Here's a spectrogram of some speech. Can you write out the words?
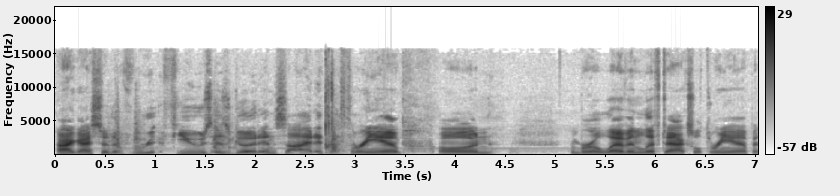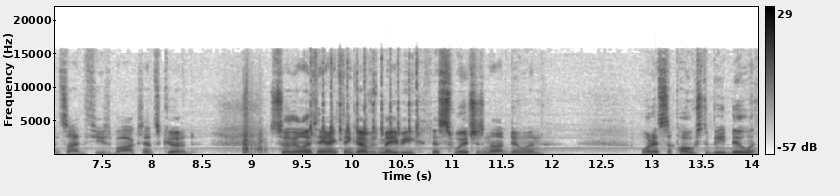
All right, guys, so the fuse is good inside. It's a 3 amp on number 11 lift axle 3 amp inside the fuse box. That's good. So the only thing I can think of is maybe this switch is not doing what it's supposed to be doing.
